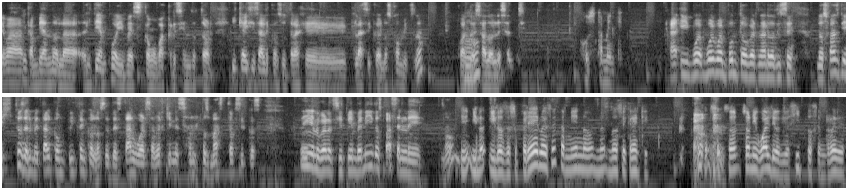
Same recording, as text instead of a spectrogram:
que va cambiando el tiempo y ves cómo va creciendo Thor. Y que ahí sí sale con su traje clásico de los cómics, ¿no? Cuando es adolescente. Justamente. Ah, y muy, buen punto, Bernardo. Dice: Los fans viejitos del metal compiten con los de Star Wars a ver quiénes son los más tóxicos. Y en lugar de decir bienvenidos, pásenle, ¿no? Y, los de superhéroes, ¿eh? También no, no, se crean que son, son, igual de odiositos en redes.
